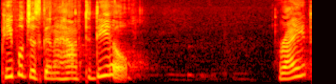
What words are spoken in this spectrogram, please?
people just going to have to deal right?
